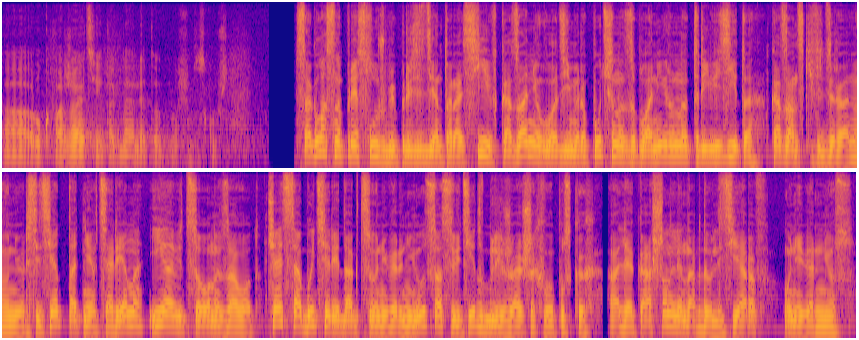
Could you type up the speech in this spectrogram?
э, рукопожатия и так далее. Это, в общем-то, скучно. Согласно пресс-службе президента России, в Казани у Владимира Путина запланировано три визита. Казанский федеральный университет, Татнефть-арена и авиационный завод. Часть событий редакция «Универньюз» осветит в ближайших выпусках. Олег Кашин, Ленардо Влетьяров, Универньюз.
